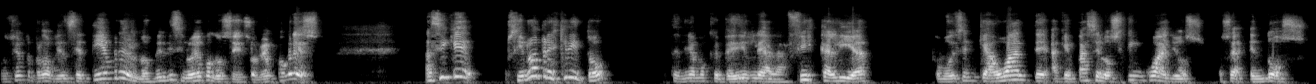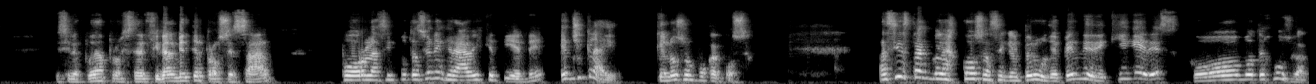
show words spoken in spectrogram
¿no es cierto? Perdón, en septiembre del 2019 cuando se disolvió el Congreso. Así que, si no ha prescrito, tendríamos que pedirle a la Fiscalía, como dicen, que aguante a que pase los cinco años, o sea, en dos, y se le pueda procesar, finalmente procesar por las imputaciones graves que tiene en Chiclayo, que no son poca cosa. Así están las cosas en el Perú, depende de quién eres, cómo te juzgan.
